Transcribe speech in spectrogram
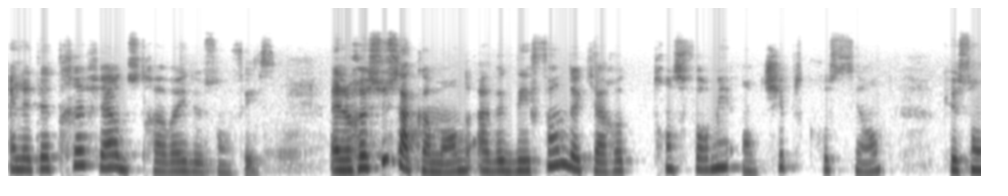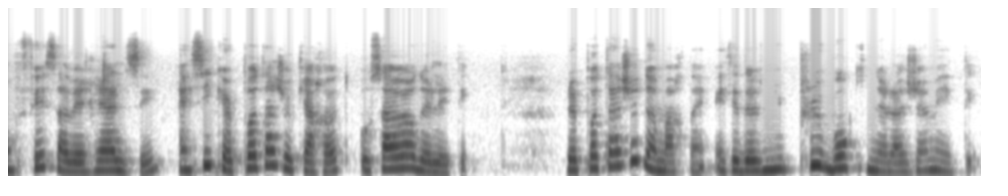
Elle était très fière du travail de son fils. Elle reçut sa commande avec des fans de carottes transformées en chips croustillantes que son fils avait réalisé, ainsi qu'un potage de carottes aux saveurs de l'été. Le potager de Martin était devenu plus beau qu'il ne l'a jamais été.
